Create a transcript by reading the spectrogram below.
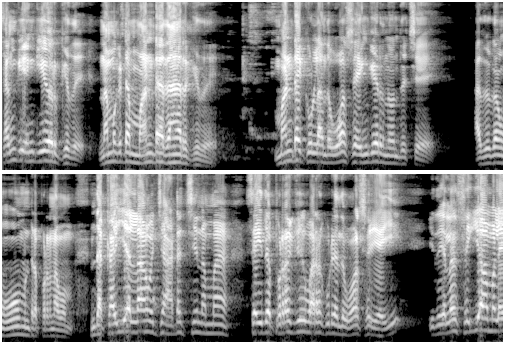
சங்கு எங்கேயோ இருக்குது. நம்ம கிட்ட மண்டை தான் இருக்குது. மண்டைக்குள்ள அந்த ஓசை எங்கே இருந்து வந்துச்சு? அதுதான் ஓம்ன்ற பிரணவம். இந்த கையெல்லாம் வச்சு அடைச்சி நம்ம செய்த பிறகு வரக்கூடிய அந்த ஓசையை இதையெல்லாம் செய்யாமலே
